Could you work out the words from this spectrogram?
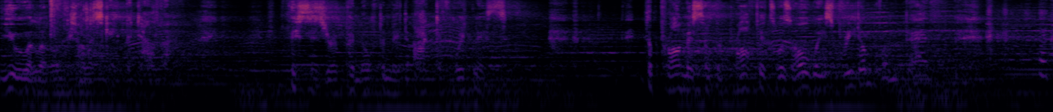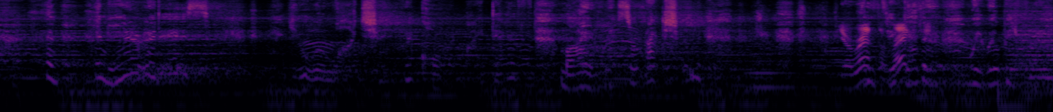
you alone shall escape to tell. This is your penultimate act of witness. The promise of the prophets was always freedom from death. And, and here it is. You will watch and record my death, my resurrection. Your And resurrection Together, we will be free.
